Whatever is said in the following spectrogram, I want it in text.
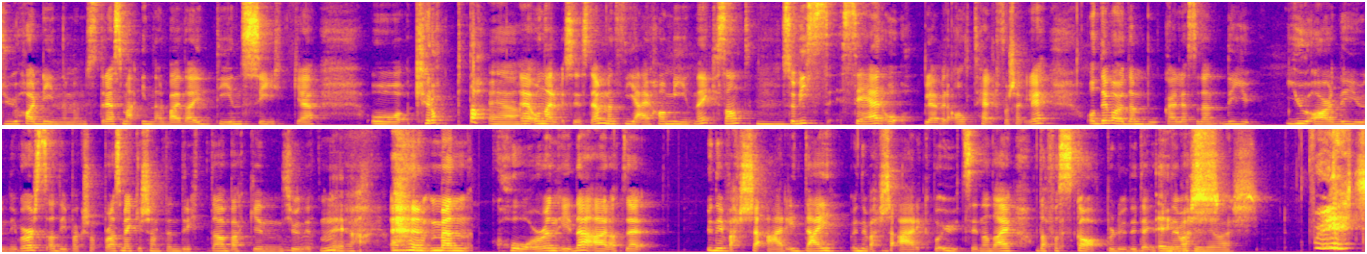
du har dine mønstre som er innarbeida i din syke og kropp da, eh, og nervesystem, mens jeg har mine. ikke sant? Så vi ser og opplever alt helt forskjellig. Og det var jo den boka jeg leste, den The You, Are The Universe av Deepak Chopra, som jeg ikke skjønte en dritt av back in 2019. Ja. Men coren i det er at det, universet er i deg. Universet er ikke på utsiden av deg. og Derfor skaper du ditt eget, Eget univers. univers. Preach!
